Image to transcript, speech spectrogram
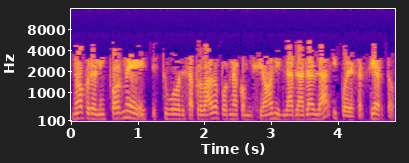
no, pero el informe estuvo desaprobado por una comisión y bla, bla, bla, bla, y puede ser cierto.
